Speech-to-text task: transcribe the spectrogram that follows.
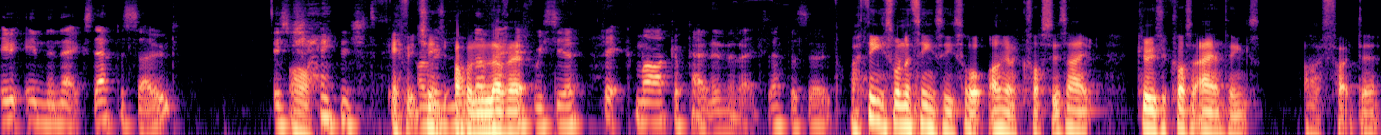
in, in the next episode it's Oh, changed. if it I would I would love it. If we see a thick marker pen in the next episode. I think it's one of the things he thought. I'm going to cross this out. Goes across it out and thinks, oh, I fucked it.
